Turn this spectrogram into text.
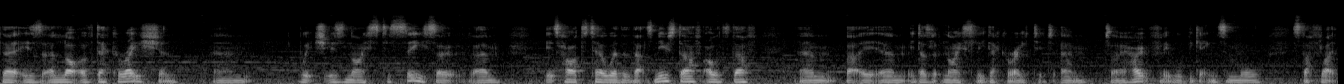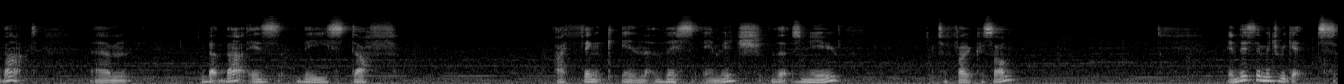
there is a lot of decoration, um, which is nice to see. So um, it's hard to tell whether that's new stuff, old stuff, um, but it, um, it does look nicely decorated. Um, so hopefully we'll be getting some more stuff like that. Um, but that is the stuff I think in this image that's new to focus on. In this image we get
